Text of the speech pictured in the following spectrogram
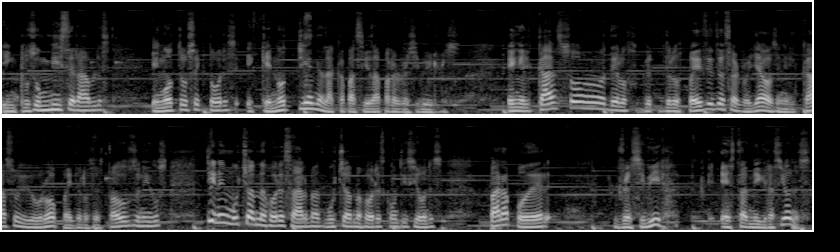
incluso miserables, en otros sectores eh, que no tienen la capacidad para recibirlos. En el caso de los, de los países desarrollados, en el caso de Europa y de los Estados Unidos, tienen muchas mejores armas, muchas mejores condiciones para poder recibir estas migraciones.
